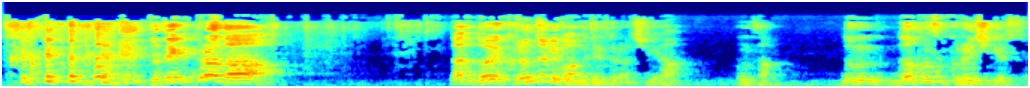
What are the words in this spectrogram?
너 되게 쿨하다. 난 너의 그런 점이 마음에 들더라, 지민아. 항상. 넌, 넌 항상 그런 식이었어.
